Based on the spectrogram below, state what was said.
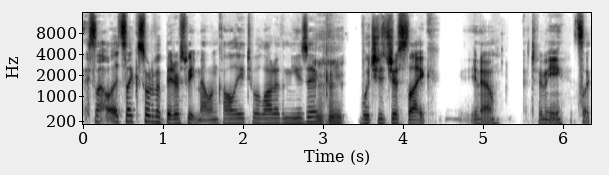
It's like, it's like sort of a bittersweet melancholy to a lot of the music, Mhm. which is just like you know, to me, it's like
